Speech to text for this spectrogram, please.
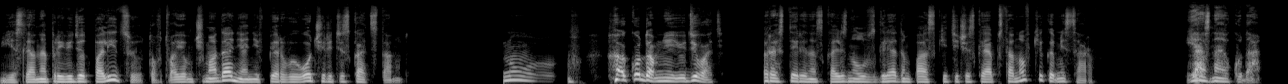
«Если она приведет полицию, то в твоем чемодане они в первую очередь искать станут». «Ну, а куда мне ее девать?» — растерянно скользнул взглядом по аскетической обстановке комиссаров. «Я знаю, куда».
